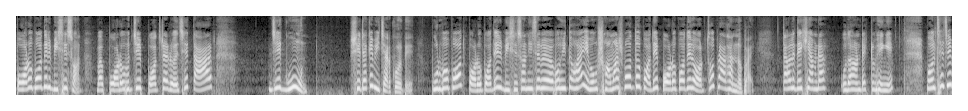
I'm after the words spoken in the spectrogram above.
পরপদের বিশেষণ বা পর যে পদটা রয়েছে, তার যে গুণ, সেটাকে বিচার করবে। পূর্বপদ পরপদের বিশেষণ হিসেবে ব্যবহৃত হয় এবং সমাসবদ্ধ পদে পরপদের অর্থ প্রাধান্য পায়। তাহলে দেখি আমরা উদাহরণটা একটু ভেঙে, বলছে যে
